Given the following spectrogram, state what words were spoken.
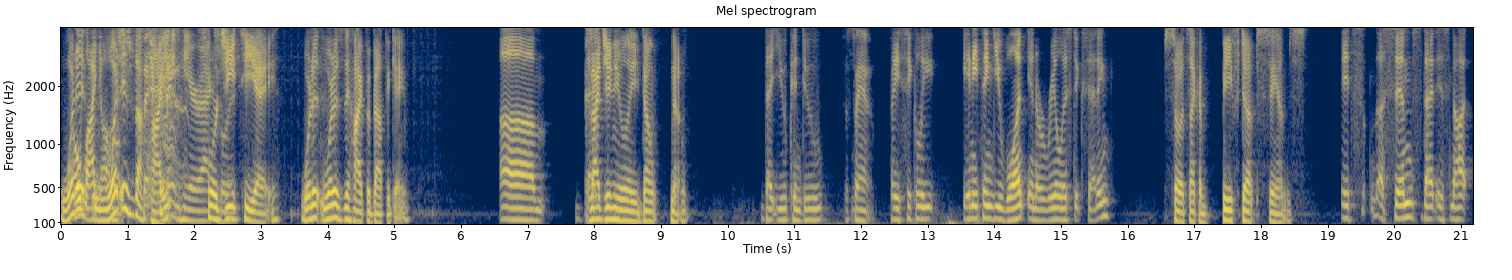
What Oh i- my gosh. what is the Sa- hype same here, for. GTA? What? What is the hype about the game? Um, Because I genuinely don't know. that you can do Just saying. basically anything you want in a realistic setting. So it's like a beefed up Sims. It's a Sims that is not.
